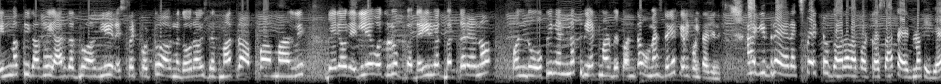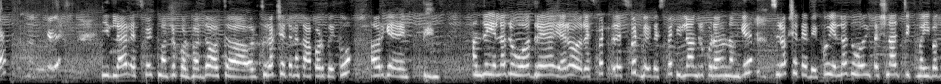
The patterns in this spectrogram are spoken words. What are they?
ಹೆಣ್ಮಕ್ಳಿಗಾಗ್ಲಿ, ಯಾರಿಗಾದ್ರೂ ಆಗಲಿ ರೆಸ್ಪೆಕ್ಟ್ ಕೊಟ್ಟು ಅವ್ರನ್ನ ಗೌರವಿಸಿದಾಗ ಮಾತ್ರ ಅಪ್ಪ, ಅಮ್ಮ ಆಗಲಿ ಬೇರೆಯವ್ರು ಎಲ್ಲೇ ಹೋದ್ರು ಧೈರ್ಯವಾಗಿ ಬರ್ತಾರೆ ಅನ್ನೋ ಒಂದು ಒಪಿನಿಯನ್ ಕ್ರಿಯೇಟ್ ಮಾಡಬೇಕು ಅಂತ ವುಮೆನ್ಸ್ ಡೇಗೆ ಕೇಳ್ಕೊಳ್ತಾ ಇದ್ದೀನಿ. ಹಾಗಿದ್ರೆ ರೆಸ್ಪೆಕ್ಟ್ ಗೌರವ ಕೊಟ್ಟರೆ ಸಾಕು ಹೆಣ್ಮಕ್ಳಿಗೆ? ಇಲ್ಲ ರೆಸ್ಪೆಕ್ಟ್ ಮಾತ್ರ ಕೊಡಬಾರ್ದು. ಅವ್ರ ಸುರಕ್ಷತೆನ ಕಾಪಾಡಬೇಕು. ಅವ್ರಿಗೆ ಅಂದ್ರೆ ಎಲ್ಲಾದ್ರೂ ಹೋದ್ರೆ ಯಾರೋ ರೆಸ್ಪೆಕ್ಟ್ ರೆಸ್ಪೆಕ್ಟ್ ಬೇಕು ರೆಸ್ಪೆಕ್ಟ್ ಇಲ್ಲ ಅಂದ್ರೂ ಕೂಡ ನಮಗೆ ಸುರಕ್ಷತೆ ಬೇಕು. ಎಲ್ಲಾದ್ರೂ ಹೋಗಿದ ತಕ್ಷಣ ಚಿಕ್ಕ ಇವಾಗ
